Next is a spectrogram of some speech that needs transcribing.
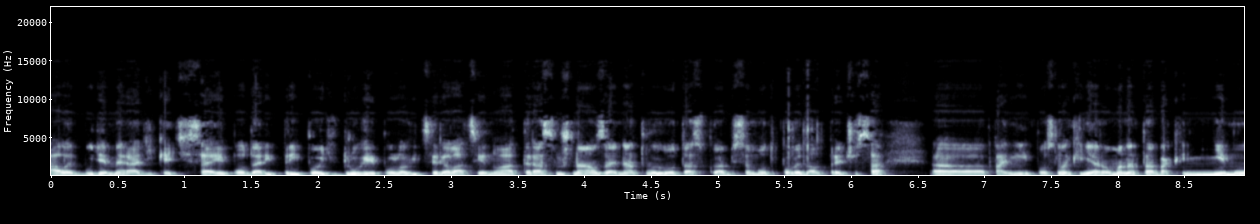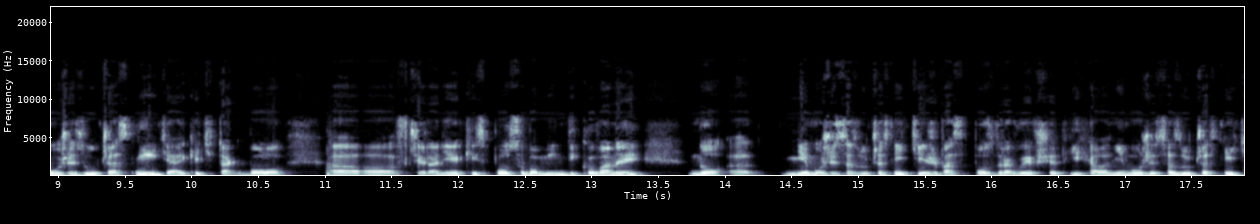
ale budeme radi, keď sa jej podarí pripojiť v druhej polovici relácie. No a teraz už naozaj na tvoju otázku, aby som odpovedal, prečo sa uh, pani poslankyňa Romana Tabak nemôže zúčastniť, aj keď tak bolo uh, včera nejakým spôsobom indikované. No uh, nemôže sa zúčastniť, tiež vás pozdravuje všetkých, ale nemôže sa zúčastniť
